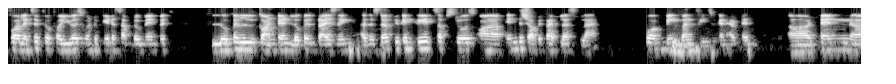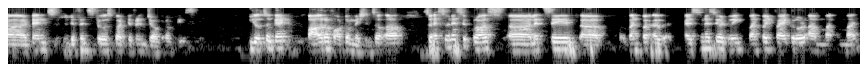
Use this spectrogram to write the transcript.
for let's say for, for us you want to create a subdomain with local content, local pricing, other stuff, you can create sub stores uh, in the Shopify Plus plan for being one fees. You can have 10, uh, 10, uh, 10 different stores for different geographies. You also get power of automation. So, uh, so as soon as you cross, uh, let's say, uh, one, as soon as you're doing 1.5 crore a month,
